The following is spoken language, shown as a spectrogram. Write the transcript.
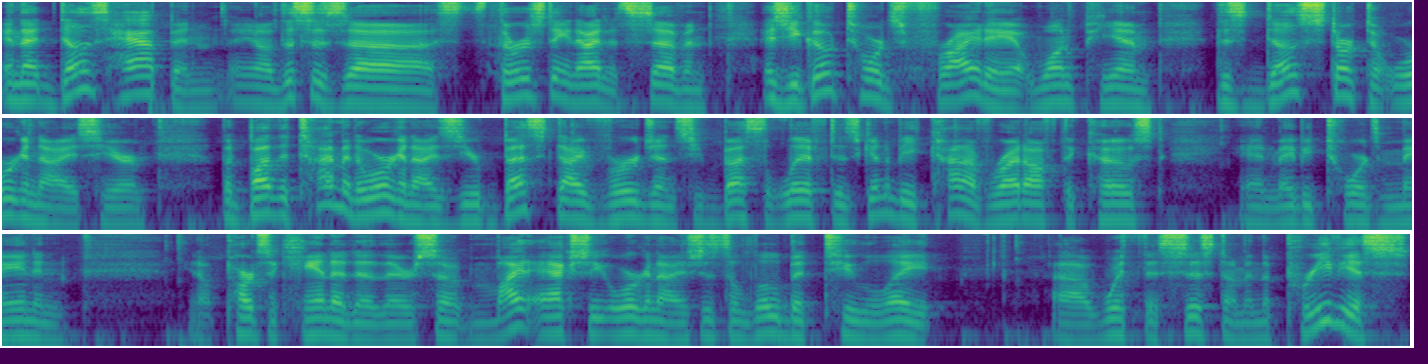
And that does happen. You know, this is uh, Thursday night at 7. As you go towards Friday at 1 p.m., this does start to organize here. But by the time it organizes, your best divergence, your best lift is going to be kind of right off the coast and maybe towards Maine and you know parts of Canada there. So it might actually organize just a little bit too late uh, with this system. And the previous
